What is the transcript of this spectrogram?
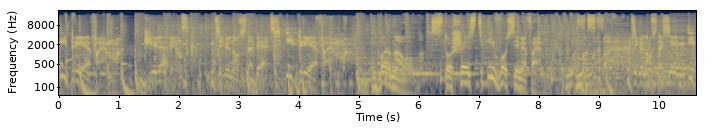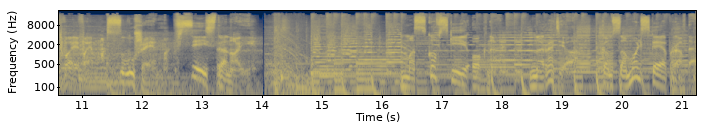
и 3 FM. Эм. Челябинск 95 и 3 FM. Эм. Барнаул 106 и 8 FM. Эм. Москва 97 и 2 FM. Слушаем всей страной. Московские окна. На радио «Комсомольская правда».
